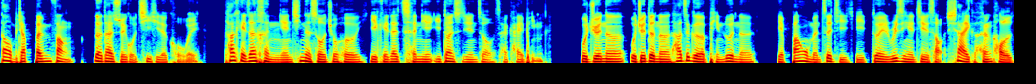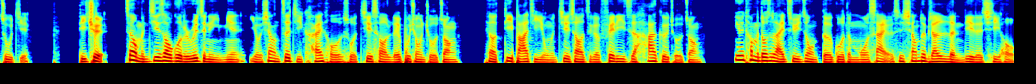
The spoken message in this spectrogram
到比较奔放热带水果气息的口味。它可以在很年轻的时候就喝，也可以在成年一段时间之后才开瓶。我觉得呢，我觉得呢，他这个评论呢，也帮我们这几集对 Riesling 的介绍下一个很好的注解。的确。在我们介绍过的 Riesling 里面有像这集开头所介绍雷布琼酒庄，还有第八集我们介绍这个费利兹哈格酒庄，因为它们都是来自于这种德国的摩塞尔，是相对比较冷冽的气候。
